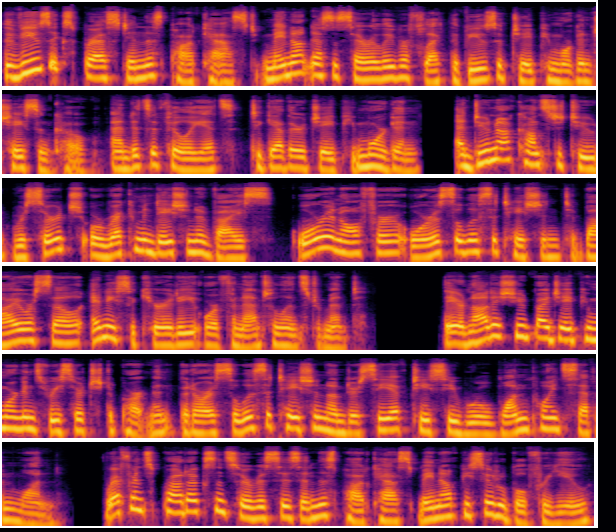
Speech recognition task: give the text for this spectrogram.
The views expressed in this podcast may not necessarily reflect the views of JP Morgan Chase & Co. and its affiliates, together JP Morgan, and do not constitute research or recommendation advice or an offer or a solicitation to buy or sell any security or financial instrument. They are not issued by JP Morgan's research department but are a solicitation under CFTC Rule 1.71. Reference products and services in this podcast may not be suitable for you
